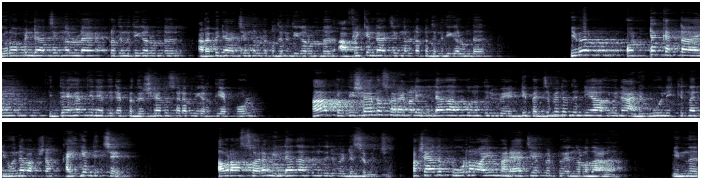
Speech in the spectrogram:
യൂറോപ്യൻ രാജ്യങ്ങളുടെ പ്രതിനിധികളുണ്ട് അറബ് രാജ്യങ്ങളുടെ പ്രതിനിധികളുണ്ട് ആഫ്രിക്കൻ രാജ്യങ്ങളുടെ പ്രതിനിധികളുണ്ട്. ഇവർ ഒറ്റക്കെട്ടായി ഇദ്ദേഹത്തിനെതിരെ പ്രതിഷേധ സ്വരം ഉയർത്തിയപ്പോൾ ആ പ്രതിഷേധ സ്വരങ്ങൾ ഇല്ലാതാക്കുന്നതിന് വേണ്ടി ബെഞ്ചമിൻ നെതന്യാഹുവിനെ അനുകൂലിക്കുന്ന ന്യൂനപക്ഷം കൈയടിച്ച് അവർ ആ സ്വരം ഇല്ലാതാക്കുന്നതിന് വേണ്ടി ശ്രമിച്ചു. പക്ഷെ അത് പൂർണമായും പരാജയപ്പെട്ടു എന്നുള്ളതാണ് ഇന്ന്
